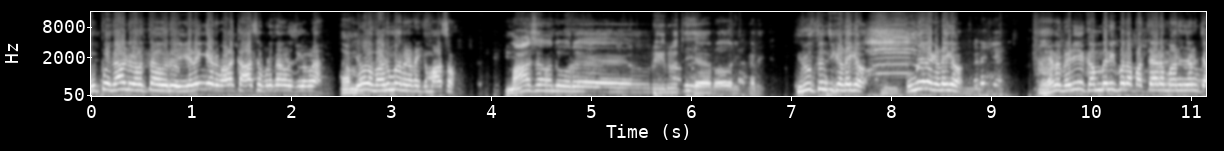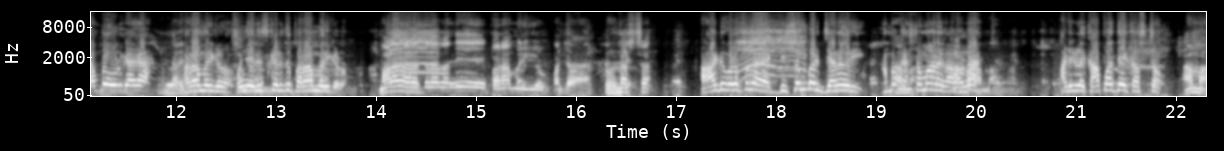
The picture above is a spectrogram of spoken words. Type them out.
முப்பது ஆடு வளர்த்தா ஒரு இளைஞர் வளர்க்க ஆசைப்படுறாங்கன்னு வச்சுக்கோங்களேன். எவ்வளவு வருமானம் கிடைக்கும் மாசம்? மாசம் வந்து ஒரு ஒரு இருபத்தையாயிரம் ரூபா வரைக்கும் கிடைக்கும். இருபத்தஞ்சு கிடைக்கும். உண்மையில கிடைக்கும். ஏன்னா வெளியே கம்பெனிக்கு போனா பத்தாயிரம் பதினஞ்சாயிரம் சம்பளம் கொடுக்காங்க. பராமரிக்கணும். கொஞ்சம் ரிஸ்க் எடுத்து பராமரிக்கணும். மழை காலத்துல வந்து பராமரிக்க கொஞ்சம் கஷ்டம் ஆடு வளர்ப்புல டிசம்பர் ஜனவரி ரொம்ப கஷ்டமான ஆமா காலம் ஆமா ஆமா. ஆடுகளை காப்பாத்தே கஷ்டம். ஆமா.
